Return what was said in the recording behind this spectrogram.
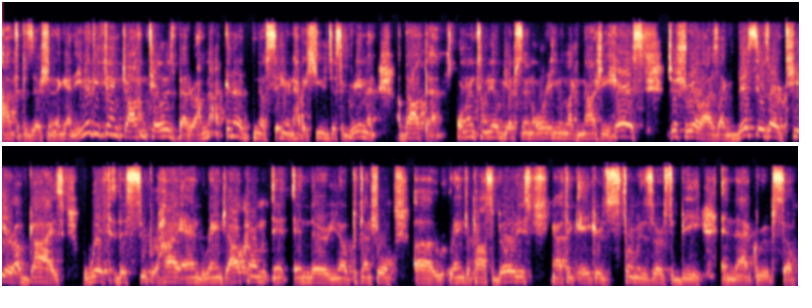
at the position. Again, even if you think Jonathan Taylor is better, I'm not going to you know sit here and have a huge disagreement about that. Or Antonio Gibson, or even like Najee Harris. Just realize like this is our tier of guys with this super high end range outcome in, in their you know potential uh, range of possibilities. And I think Akers firmly deserves to be in that group. So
